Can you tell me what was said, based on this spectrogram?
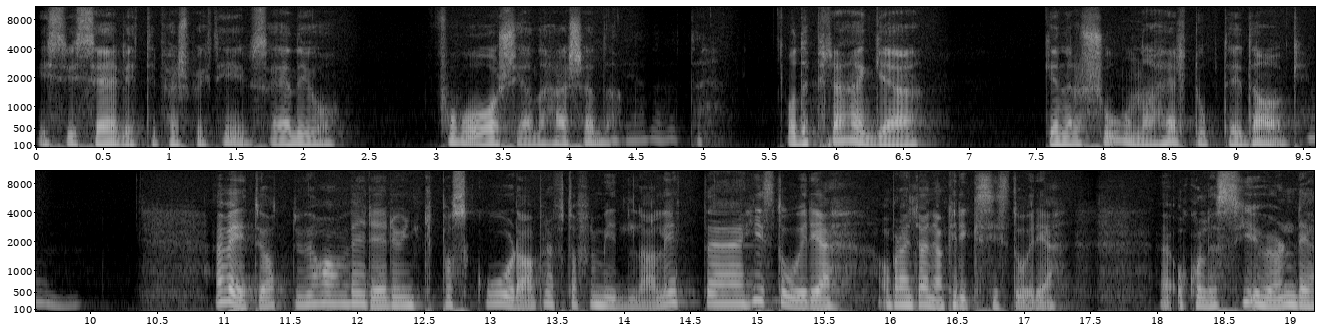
Hvis vi ser litt i perspektiv, så er det jo få år siden det her skjedde. Ja. Og det preger generasjoner helt opp til i dag. Jeg vet jo at du har vært rundt på skoler og prøvd å formidle litt eh, historie, og bl.a. krigshistorie. Eh, og hvordan gjør en det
